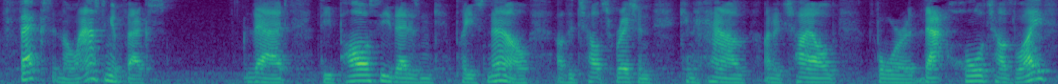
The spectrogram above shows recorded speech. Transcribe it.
effects and the lasting effects that the policy that is in place now of the child separation can have on a child for that whole child's life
